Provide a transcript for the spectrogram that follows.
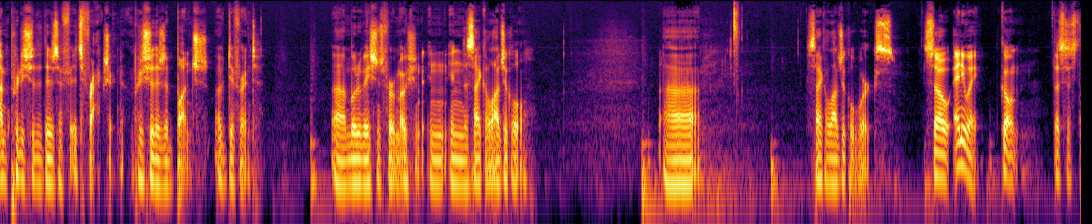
i'm pretty sure that there's a it's fractured. I'm pretty sure there's a bunch of different uh, motivations for emotion in in the psychological uh, psychological works. So anyway go on. that's just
